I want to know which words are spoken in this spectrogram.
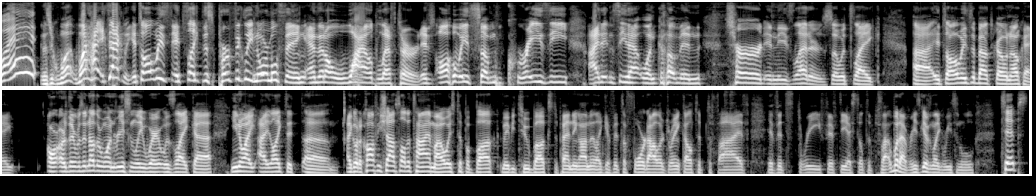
What? and it's like, what? What? How- Exactly. It's always, it's like this perfectly normal thing and then a wild left turn. It's always some crazy, I didn't see that one coming turn in these letters. So it's like, uh, it's always about going, okay. Or, or there was another one recently where it was like, uh, you know, I, I like to, um I go to coffee shops all the time. I always tip a buck, maybe two bucks, depending on it. Like if it's a four dollar drink, I'll tip to five. If it's three fifty, I still tip to five. Whatever. He's giving like reasonable tips.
